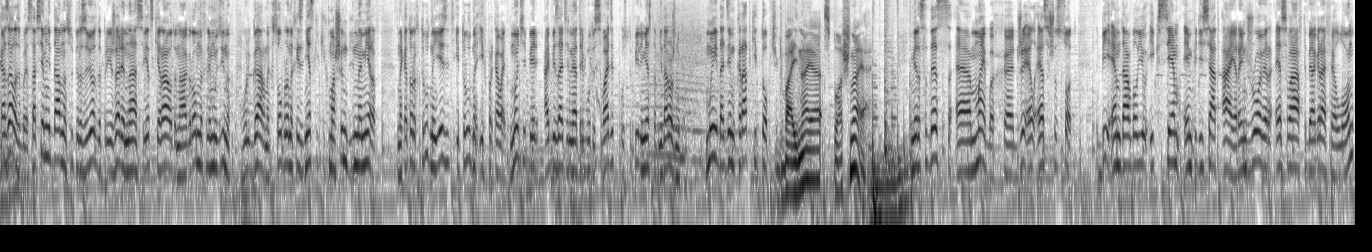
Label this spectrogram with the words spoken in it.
Казалось бы, совсем недавно суперзвезды приезжали на светские рауты на огромных лимузинах, вульгарных, собранных из нескольких машин длинномеров, на которых трудно ездить и трудно их парковать. Но теперь обязательные атрибуты свадеб уступили место внедорожникам. Мы дадим краткий топчик. Двойная сплошная. Mercedes э, Maybach GLS 600, BMW X7 M50i, Range Rover SVA автобиография Long,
